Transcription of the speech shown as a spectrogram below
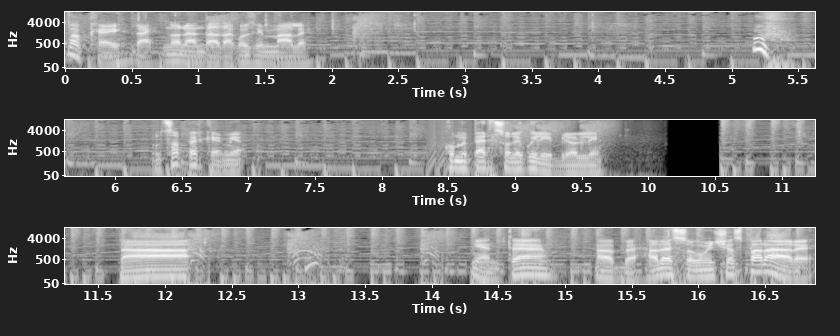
Ok, dai, non è andata così male. Uff. Non so perché mio... Come perso l'equilibrio lì. Ah. Niente, eh. Vabbè, adesso cominci a sparare.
